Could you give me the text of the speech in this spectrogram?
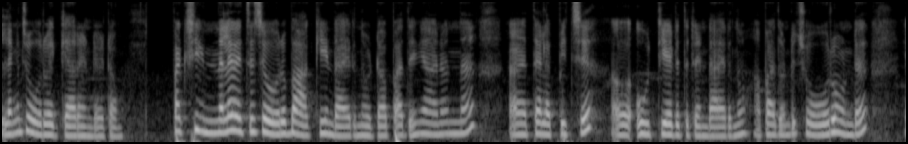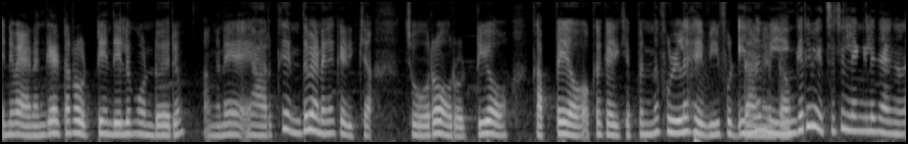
അല്ലെങ്കിൽ ചോറ് വെക്കാറുണ്ട് കേട്ടോ. പക്ഷേ ഇന്നലെ വെച്ച ചോറ് ബാക്കി ഉണ്ടായിരുന്നു കേട്ടോ. അപ്പോൾ അത് ഞാനൊന്ന് തിളപ്പിച്ച് ഊറ്റിയെടുത്തിട്ടുണ്ടായിരുന്നു. അപ്പോൾ അതുകൊണ്ട് ചോറും ഉണ്ട്. ഇനി വേണമെങ്കിൽ ഏട്ടൻ റൊട്ടി എന്തെങ്കിലും കൊണ്ടുവരും. അങ്ങനെ ആർക്ക് എന്ത് വേണമെങ്കിൽ കഴിക്കാം. ചോറോ റൊട്ടിയോ കപ്പയോ ഒക്കെ കഴിക്കാം. അപ്പം ഇന്ന് ഫുള്ള് ഹെവി ഫുഡാണ് മീൻകറി വെച്ചിട്ടില്ലെങ്കിൽ ഞങ്ങൾ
